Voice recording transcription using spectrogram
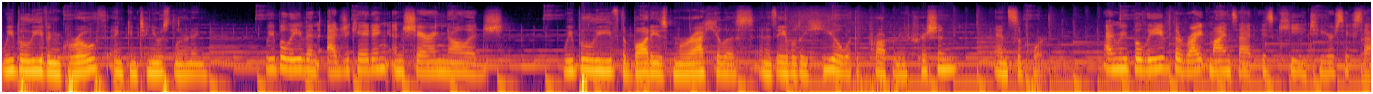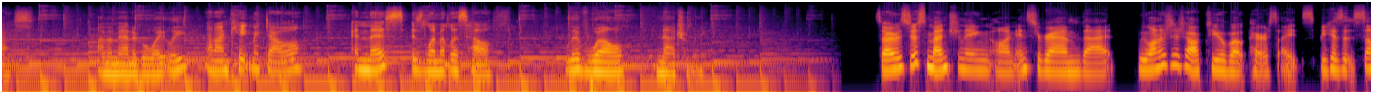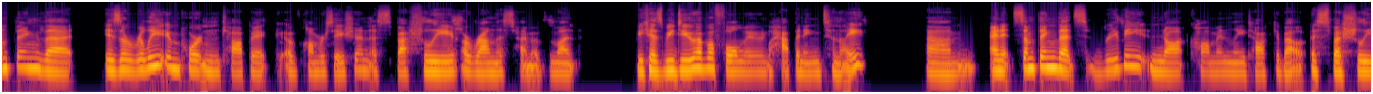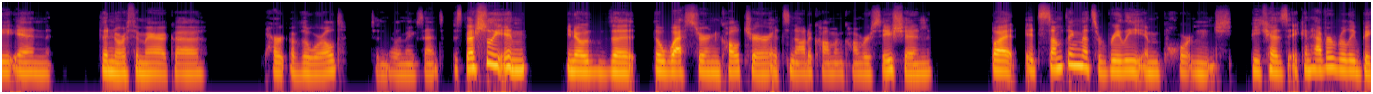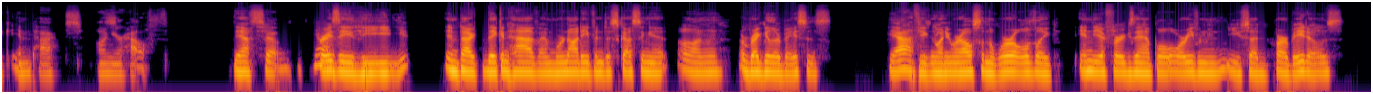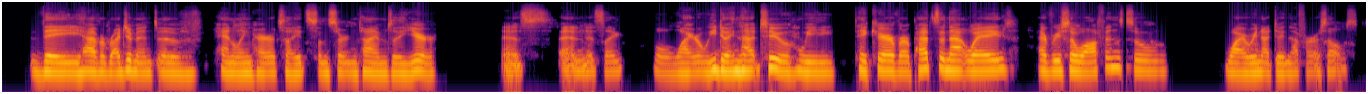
We believe in growth and continuous learning. We believe in educating and sharing knowledge. We believe the body is miraculous and is able to heal with the proper nutrition and support. And we believe the right mindset is key to your success. I'm Amanda Golightly. And I'm Kate McDowell. And this is Limitless Health. Live well naturally. So I was just mentioning on Instagram that we wanted to talk to you about parasites because it's something that is a really important topic of conversation, especially around this time of the month, because we do have a full moon happening tonight. Um, and it's something that's really not commonly talked about, especially in the North America part of the world. Didn't really make sense, especially in you know the the Western culture. It's not a common conversation, but it's something that's really important because it can have a really big impact on your health. Yeah. So yeah. crazy the impact they can have. And we're not even discussing it on a regular basis. Yeah. If you go anywhere else in the world, like India, for example, or even you said Barbados, they have a regiment of handling parasites on certain times of the year. And it's, and it's like, well, why are we doing that too? We take care of our pets in that way every so often. So why are we not doing that for ourselves?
